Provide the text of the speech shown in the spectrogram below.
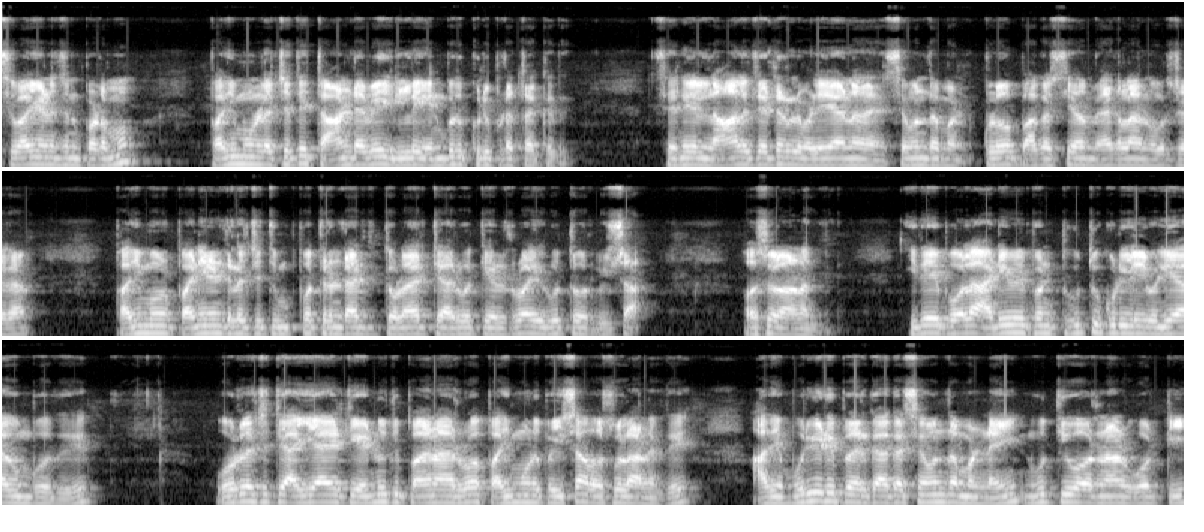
சிவாஜி கணேசன் படமும் பதிமூணு லட்சத்தை தாண்டவே இல்லை என்பது குறிப்பிடத்தக்கது. சென்னையில் நாலு தேட்டர்கள் வெளியான சிவந்தமன் குளோப் அகசியா மேகலா நூர்ஜகான் பதிமூணு பன்னிரெண்டு லட்சத்தி முப்பத்தி ரெண்டாயிரத்தி தொள்ளாயிரத்தி அறுபத்தி ஏழு ரூபாய் இருபத்தோரு பைசா வசூலானது. இதே போல் அடிவைப்பன் தூத்துக்குடியில் வெளியாகும் போது ஒரு லட்சத்தி ஐயாயிரத்தி எண்ணூற்றி பதினாறு ரூபா பதிமூணு பைசா வசூலானது. அதை முறியடிப்பதற்காக சிவந்த மண்ணை நூற்றி ஒரு நாள் ஓட்டி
